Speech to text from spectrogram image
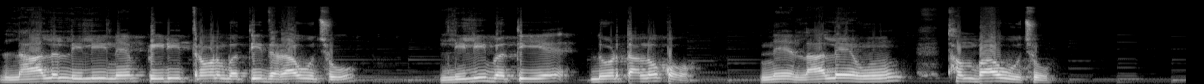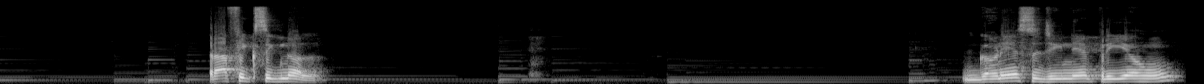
લાલ લીલીને પીળી ત્રણ બત્તી ધરાવું છું. લીલી બત્તીએ દોડતા લોકો ને લાલે હું થંભાવું છું. Traffic signal. ગણેશજીને પ્રિય હું,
